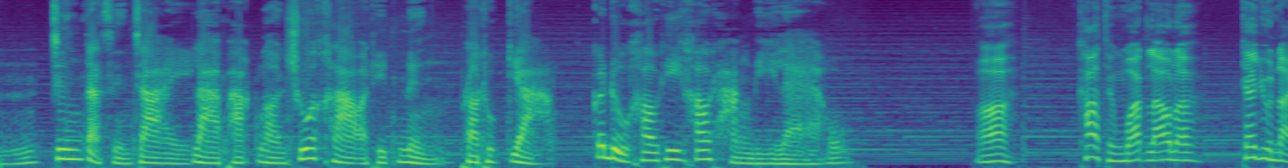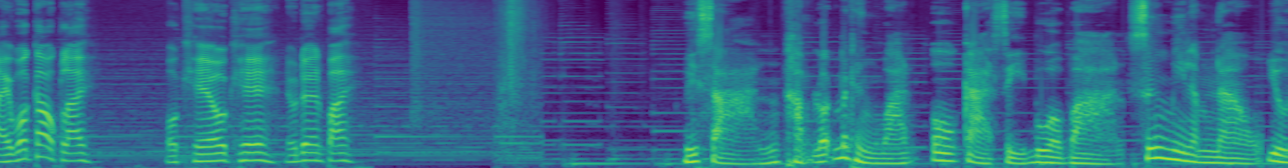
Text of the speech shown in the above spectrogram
นจึงตัดสินใจลาพักร้อนชั่วคราวอาทิตย์หนึ่ง เพราะทุกอย่างก็ดูเข้าที่เข้าทางดีแล้วอะข้าถึงวัดแล้วละแกอยู่ไหนวะก้าวไกล โอเคโอเค เดี๋ยวเดินไป วิสารขับรถมาถึงวัดโอกาสสีบัวบาน ซึ่งมีลำเนาอยู่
